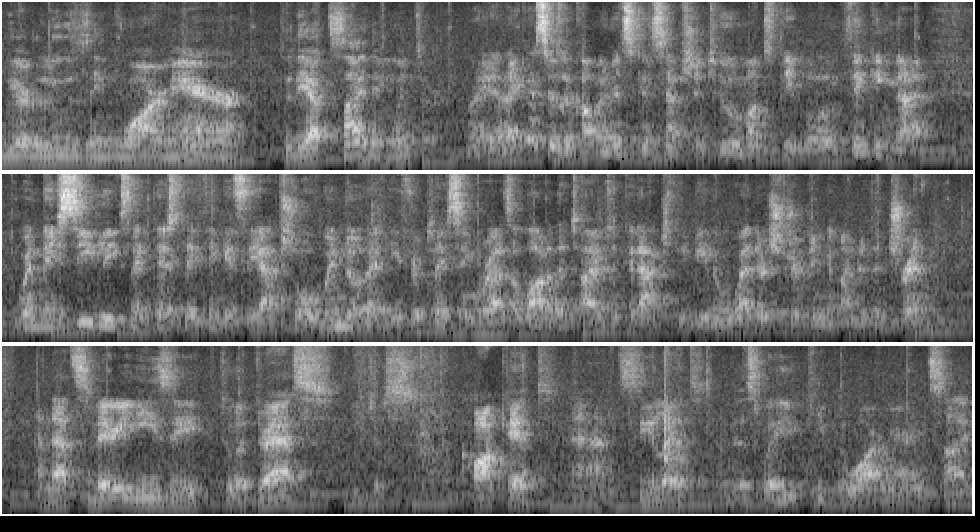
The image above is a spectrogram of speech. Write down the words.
we are losing warm air to the outside in winter. Right, and I guess there's a common misconception too amongst people in thinking that when they see leaks like this, they think it's the actual window that needs replacing, whereas a lot of the times it could actually be the weather stripping under the trim. And that's very easy to address. You just caulk it and seal it, and this way you keep the warm air inside.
